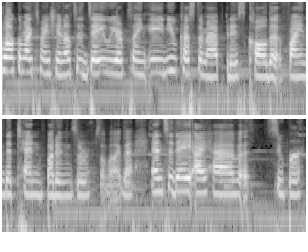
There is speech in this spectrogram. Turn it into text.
welcome back to my channel. Today we are playing a new custom map. It is called Find the 10 Buttons or something like that. And today I have Super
